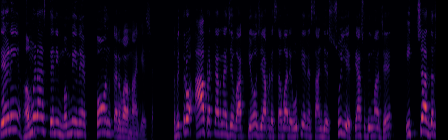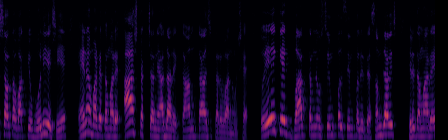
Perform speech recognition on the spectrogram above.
તેણી હમણાં જ તેની મમ્મીને ફોન કરવા માંગે છે. તો મિત્રો, આ પ્રકારના જે વાક્યો જે આપણે સવારે ઉઠી અને સાંજે સૂઈએ, ત્યાં સુધીમાં જે ઈચ્છા દર્શાવતા વાક્યો બોલીએ છીએ, એના માટે તમારે આ સ્ટ્રક્ચરને આધારે કામકાજ કરવાનું છે. તો એક એક ભાગ તમને હું સિમ્પલ સિમ્પલ રીતે સમજાવીશ, જેથી તમારે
